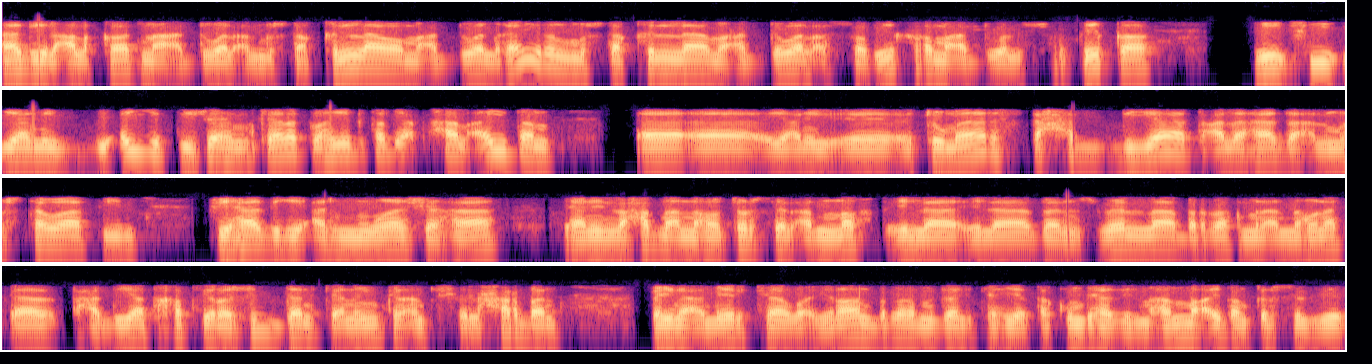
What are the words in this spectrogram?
هذه العلاقات مع الدول المستقلة ومع الدول غير المستقلة مع الدول الصديقة مع الدول الشقيقة. في يعني بأي اتجاه كانت وهي بطبيعة الحال أيضا آه، آه، يعني آه، تمارس تحديات على هذا المستوى في في هذه المواجهة. يعني لاحظنا أنه ترسل النفط إلى إلى فنزويلا بالرغم من أن هناك تحديات خطيرة جدا كان يمكن أن تشعل حربا بين أمريكا وإيران. بالرغم من ذلك هي تقوم بهذه المهمة. أيضا ترسل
